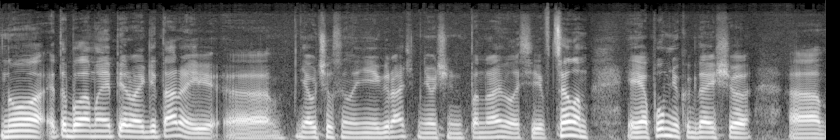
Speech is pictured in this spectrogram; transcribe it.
Но это была моя первая гитара, и э, я учился на ней играть, мне очень понравилось. И в целом я помню, когда еще э,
